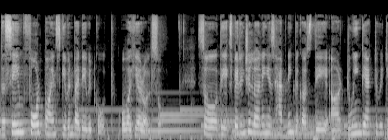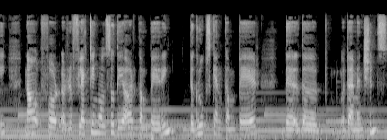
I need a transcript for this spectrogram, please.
the same four points given by david Kolb over here also so the experiential learning is happening because they are doing the activity. Now, for reflecting, also, they are comparing. The groups can compare the, the dimensions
